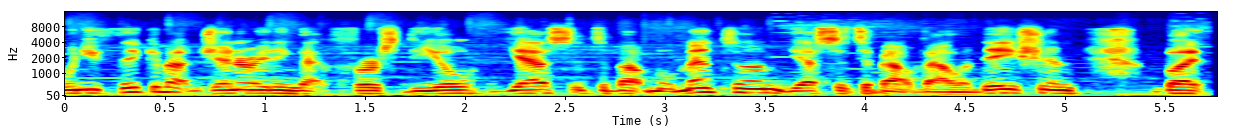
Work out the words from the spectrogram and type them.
when you think about generating that first deal, yes, it's about momentum. Yes, it's about validation. But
